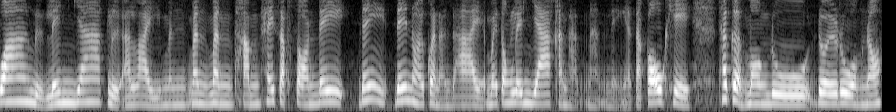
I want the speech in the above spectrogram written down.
กว้างหรือเล่นยากหรืออะไร มันมันมันทำให้ซับซ้อนได้ได้ได้น้อยกว่านั้นได้ไม่ต้องเล่นยากขนาดนั้นอะไรเงี้ยแต่ก็โอเค ถ้าเกิดมองดูโดยรวมเนาะ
